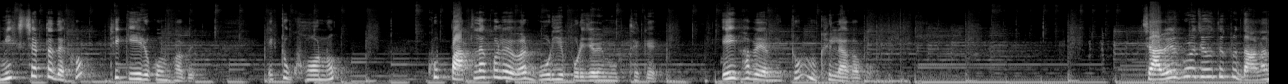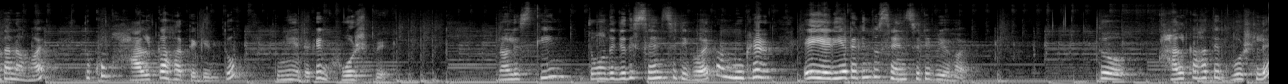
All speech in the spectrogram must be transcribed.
মিক্সচারটা দেখো ঠিক এইরকম হবে। একটু ঘন, খুব পাতলা করলে এবার গড়িয়ে পড়ে যাবে মুখ থেকে। এইভাবে আমি একটু মুখে লাগাবো। চালের গুঁড়ো যেহেতু একটু দানা দানা হয়, তো খুব হালকা হাতে কিন্তু তুমি এটাকে ঘষবে। নাহলে স্কিন তোমাদের যদি সেন্সিটিভ হয় কারণ মুখের এই এরিয়াটা কিন্তু সেন্সিটিভই হয়। তো হালকা হাতে ঘষলে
